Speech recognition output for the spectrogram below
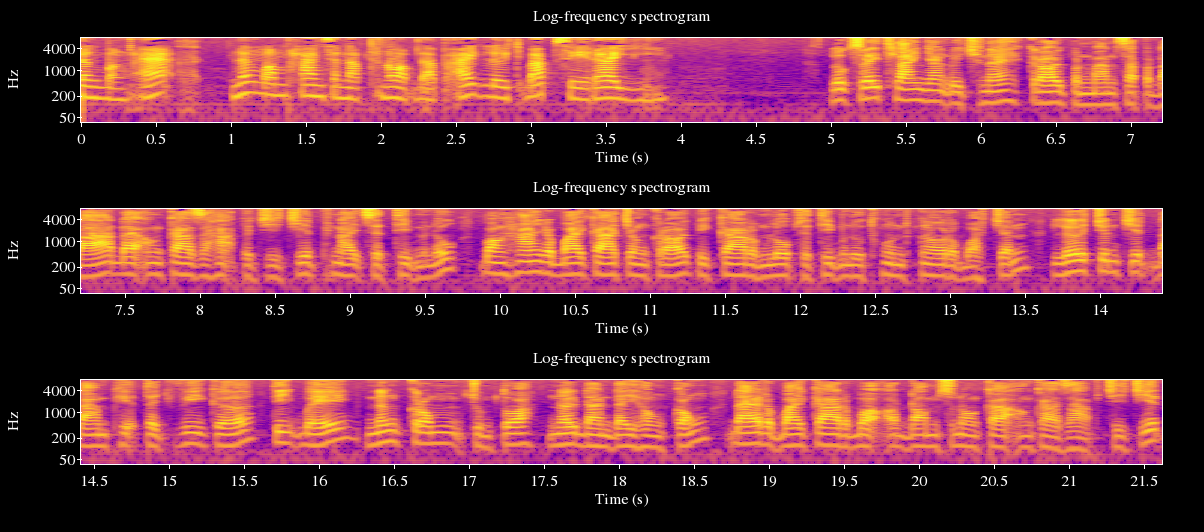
និងបង្អាក់និងបំផ្លាញសណ្ដាប់ធ្នាប់ដែលផ្អែកលើច្បាប់សេរី លោកស្រីថ្លែងយ៉ាងដូចនេះក្រោយប៉ុន្មានសប្តាហ៍ដែលអង្គការសហប្រជាជាតិផ្នែកសិទ្ធិមនុស្សបង្ហាញរបាយការណ៍ចុងក្រោយពីការរំលោភសិទ្ធិមនុស្សធ្ងន់ធ្ងររបស់ចិនលើជនជាតិដើមភាគតិច Uyghur ទីបេនិងក្រុមជំទាស់នៅដែនដីហុងកុងដែលរបាយការណ៍របស់ឧត្តមស្នងការអង្គការសហប្រជាជាតិ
